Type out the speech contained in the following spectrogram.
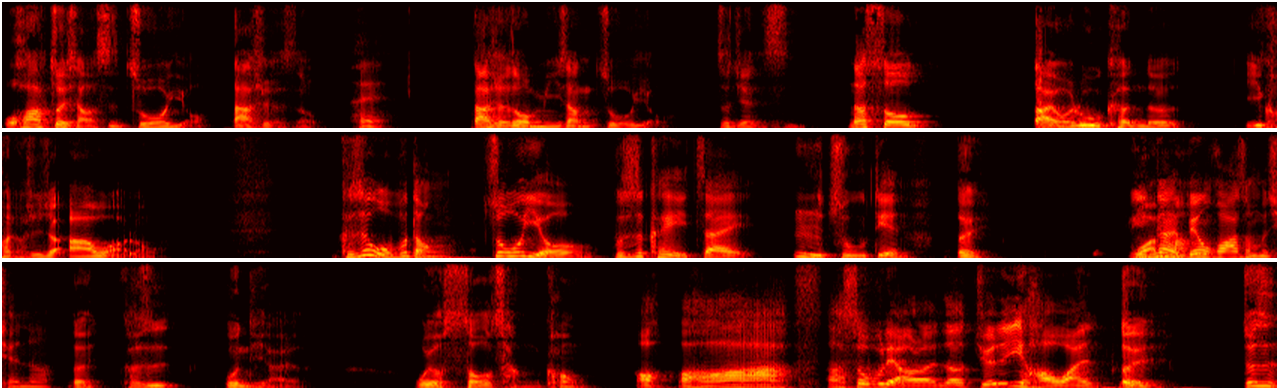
我花最少是桌游。大学的时候，嘿，大学的时候我迷上桌游这件事。那时候带我入坑的一款游戏叫阿瓦隆。可是我不懂，桌游不是可以在日租店？对，应该也不用花什么钱呢、啊。对，可是问题来了，我有收藏控。哦哦啊啊，受不了了，你知道，觉得一好玩。对，就是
